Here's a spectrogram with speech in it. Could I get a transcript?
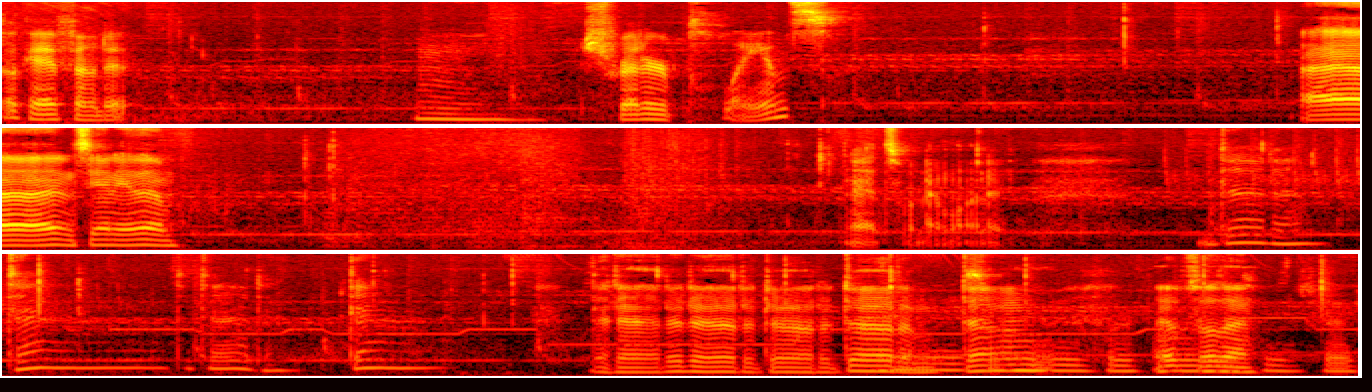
Okay, I found it. Hmm. Shredder plants? Uh, I didn't see any of them. That's what I wanted. Oops, hold on. Door?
